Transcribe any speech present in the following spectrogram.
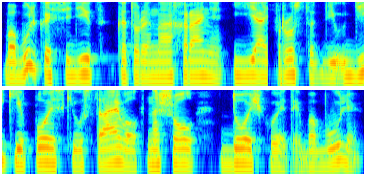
бабулька сидит, которая на охране, и я просто дикие поиски устраивал, нашел дочку этой бабули,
